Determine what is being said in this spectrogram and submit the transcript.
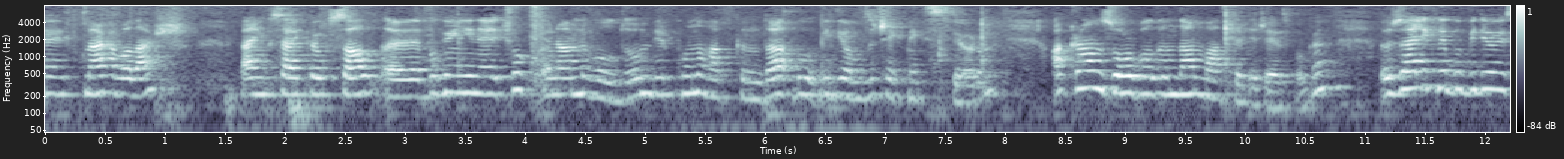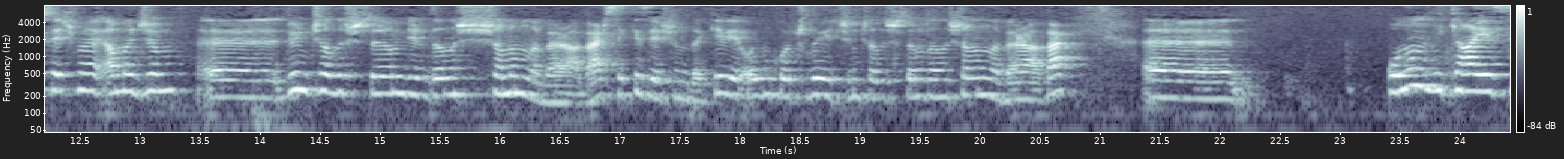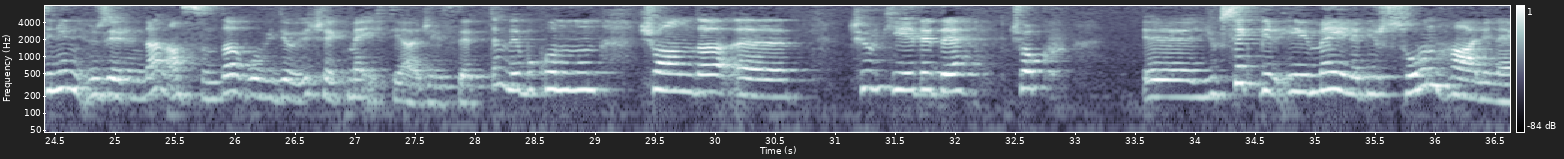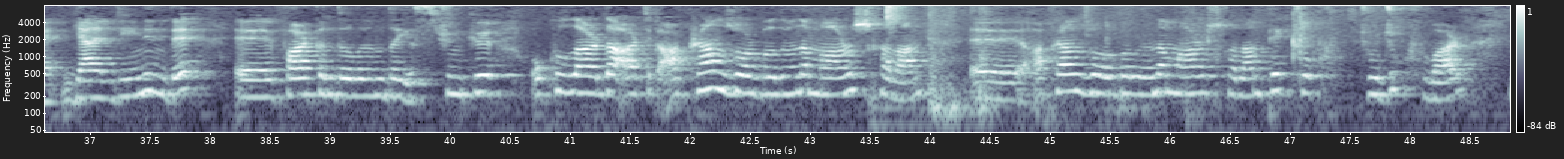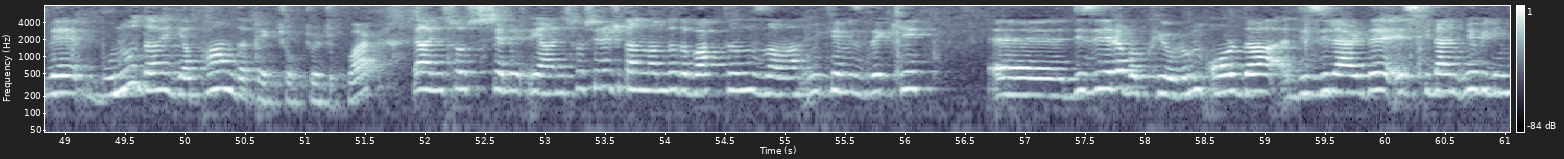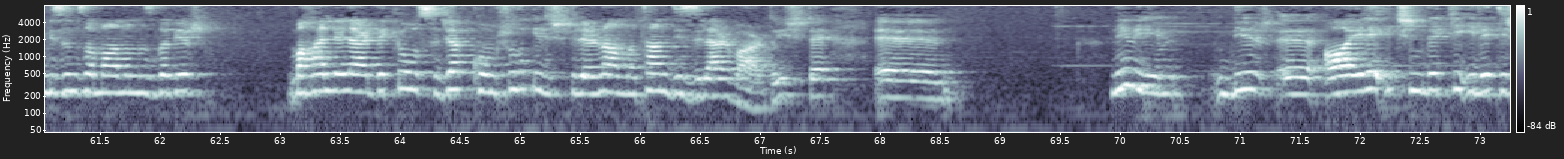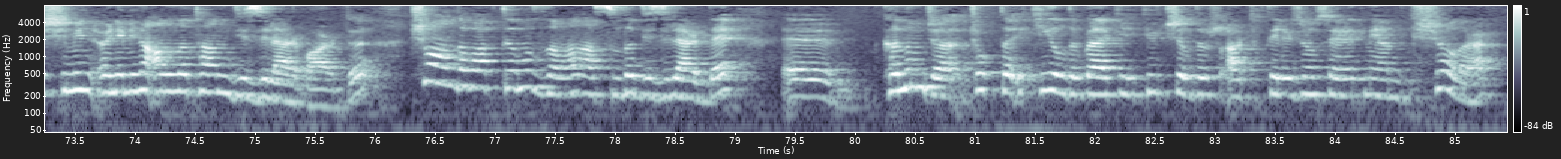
Evet, merhabalar. Ben Yüksel Köksal. Ee, Bugün yine çok önemli bulduğum bir konu hakkında bu videomuzu çekmek istiyorum. Akran zorbalığından bahsedeceğiz bugün. Özellikle bu videoyu seçme amacım e, dün çalıştığım bir danışanımla beraber 8 yaşındaki bir oyun koçluğu için çalıştığım danışanımla beraber e, onun hikayesinin üzerinden aslında bu videoyu çekme ihtiyacı hissettim ve bu konunun şu anda e, Türkiye'de de çok e, yüksek bir ivmeyle bir sorun haline geldiğinin de e, farkındalığındayız. Çünkü okullarda artık akran zorbalığına maruz kalan, e, akran zorbalığına maruz kalan pek çok çocuk var ve bunu da yapan da pek çok çocuk var. Yani sosyal yani sosyolojik anlamda da baktığınız zaman ülkemizdeki e, dizilere bakıyorum. Orada dizilerde eskiden ne bileyim bizim zamanımızda bir mahallelerdeki o sıcak komşuluk ilişkilerini anlatan diziler vardı. İşte e, ne bileyim bir e, aile içindeki iletişimin önemini anlatan diziler vardı. Şu anda baktığımız zaman aslında dizilerde e, kanımca çok da 2 yıldır belki 2-3 yıldır artık televizyon seyretmeyen bir kişi olarak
